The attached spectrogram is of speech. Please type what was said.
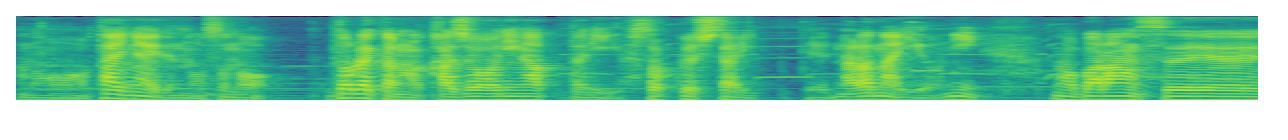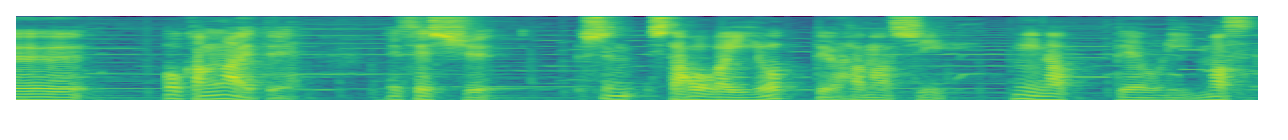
あの、体内でのその、どれかが過剰になったり、不足したりってならないように、のバランスを考えて、摂取した方がいいよっていう話になっております。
